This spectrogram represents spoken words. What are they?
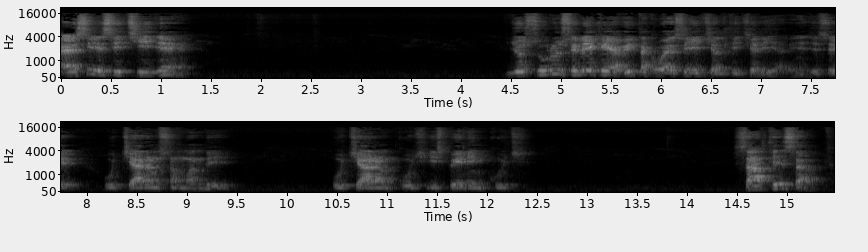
ऐसी ऐसी चीज़ें हैं, जो शुरू से लेके अभी तक वैसे ही चलती चली आ रही हैं, जैसे उच्चारण संबंधी, उच्चारण कुछ स्पेलिंग कुछ। साथ ही साथ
